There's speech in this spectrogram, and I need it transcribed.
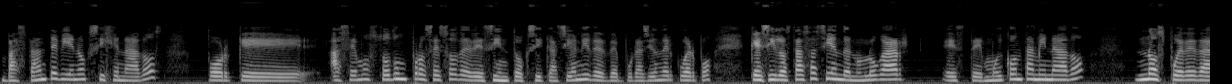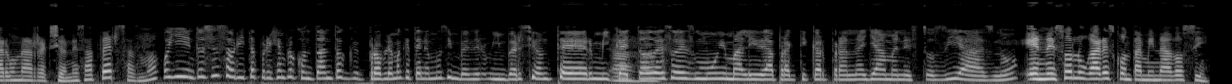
bastante bien oxigenados porque hacemos todo un proceso de desintoxicación y de depuración del cuerpo que si lo estás haciendo en un lugar este muy contaminado nos puede dar unas reacciones adversas, ¿no? Oye, entonces ahorita, por ejemplo, con tanto problema que tenemos de inversión térmica y todo eso, es muy mala idea practicar pranayama en estos días, ¿no? En esos lugares contaminados, sí.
